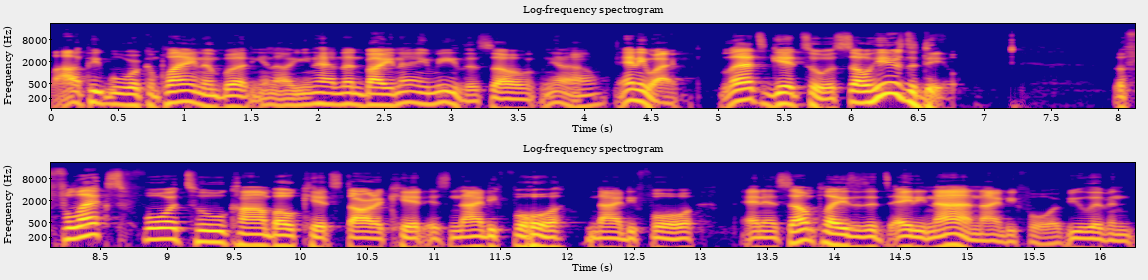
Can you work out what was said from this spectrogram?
a lot of people were complaining, but you know, you didn't have nothing by your name either. So, you know, anyway, let's get to it. So, here's the deal the Flex 4 tool combo kit starter kit is 94.94, and in some places it's 89.94. If you live in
